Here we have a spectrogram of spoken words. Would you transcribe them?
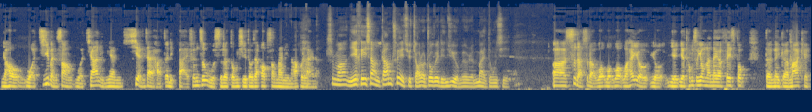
然后我基本上我家里面现在哈这里百分之五十的东西都在 up shop 那里拿回来的。是吗？你也可以上 Gumtree 去找找周围邻居有没有人卖东西。呃，是的，是的，我我我我还有有也也同时用了那个 Facebook 的那个 Market，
